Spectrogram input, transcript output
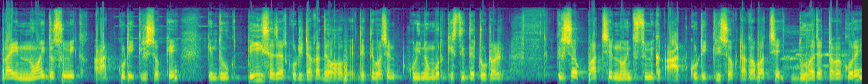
প্রায় নয় দশমিক আট কোটি কৃষককে কিন্তু তেইশ হাজার কোটি টাকা দেওয়া হবে। দেখতে পাচ্ছেন, কুড়ি নম্বর কিস্তিতে টোটাল কৃষক পাচ্ছে নয় দশমিক আট কোটি কৃষক টাকা পাচ্ছে দু হাজার টাকা করে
